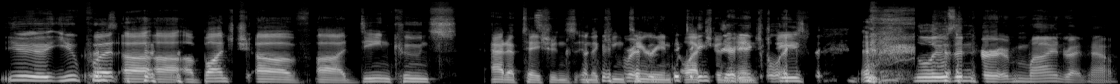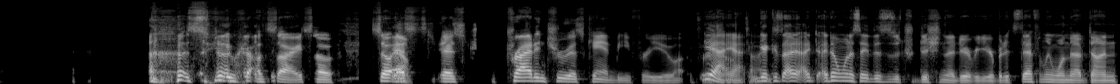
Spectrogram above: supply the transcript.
you you put a, a, a bunch of uh, Dean Koontz adaptations in the King the Tyrion King collection, Tyrion and she's Losing her mind right now. so you, I'm sorry. So so Yeah. as as tried and true as can be for you. For Yeah, yeah, yeah. Because I, I I don't want to say this is a tradition that I do every year, but it's definitely one that I've done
